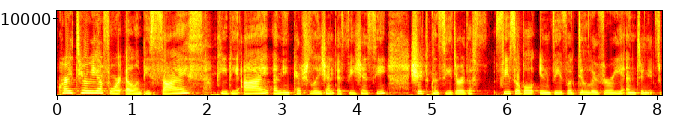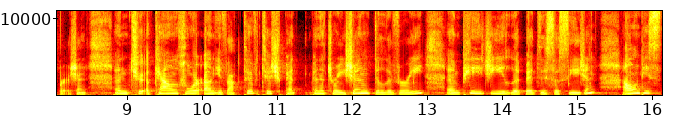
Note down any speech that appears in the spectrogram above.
Criteria for LNP size, PDI, and encapsulation efficiency should consider the feasible in vivo delivery and gene expression, and to account for an effective tissue penetration, delivery, and PG lipid dissociation, LNP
